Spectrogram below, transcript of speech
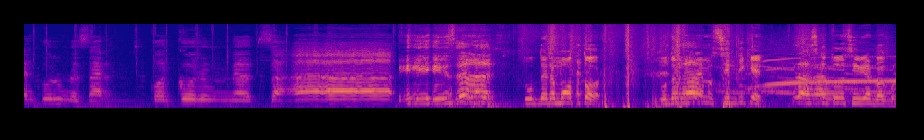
আর করুন না স্যার। কর করুন না স্যার। তোদের মত তোদের মতো সিন্ডিকেট আজকে তোদের সিন্ডিকেট ভাগবো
